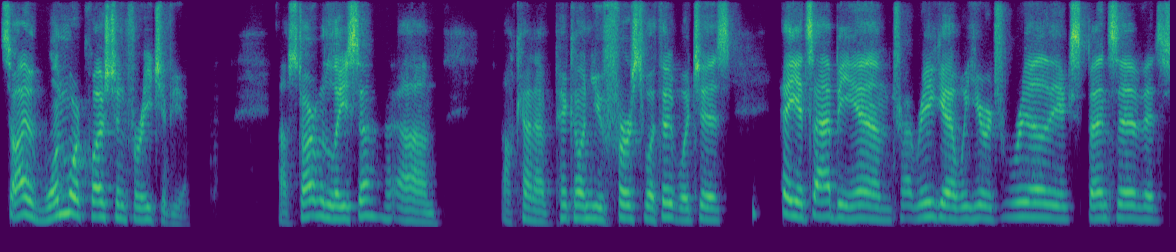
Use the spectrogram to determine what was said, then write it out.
So I have one more question for each of you. I'll start with Lisa. Um, I'll kind of pick on you first with it, which is hey, it's IBM, Tririga. We hear it's really expensive. It's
